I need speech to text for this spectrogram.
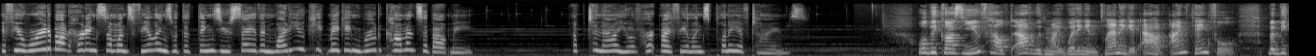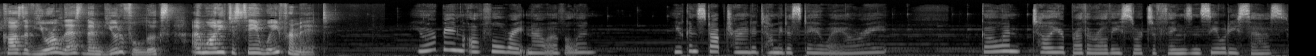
If you're worried about hurting someone's feelings with the things you say, then why do you keep making rude comments about me? Up to now, you have hurt my feelings plenty of times. Well, because you've helped out with my wedding and planning it out, I'm thankful. But because of your less than beautiful looks, I want you to stay away from it. You're being awful right now, Evelyn. You can stop trying to tell me to stay away, alright? Go and tell your brother all these sorts of things and see what he says.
